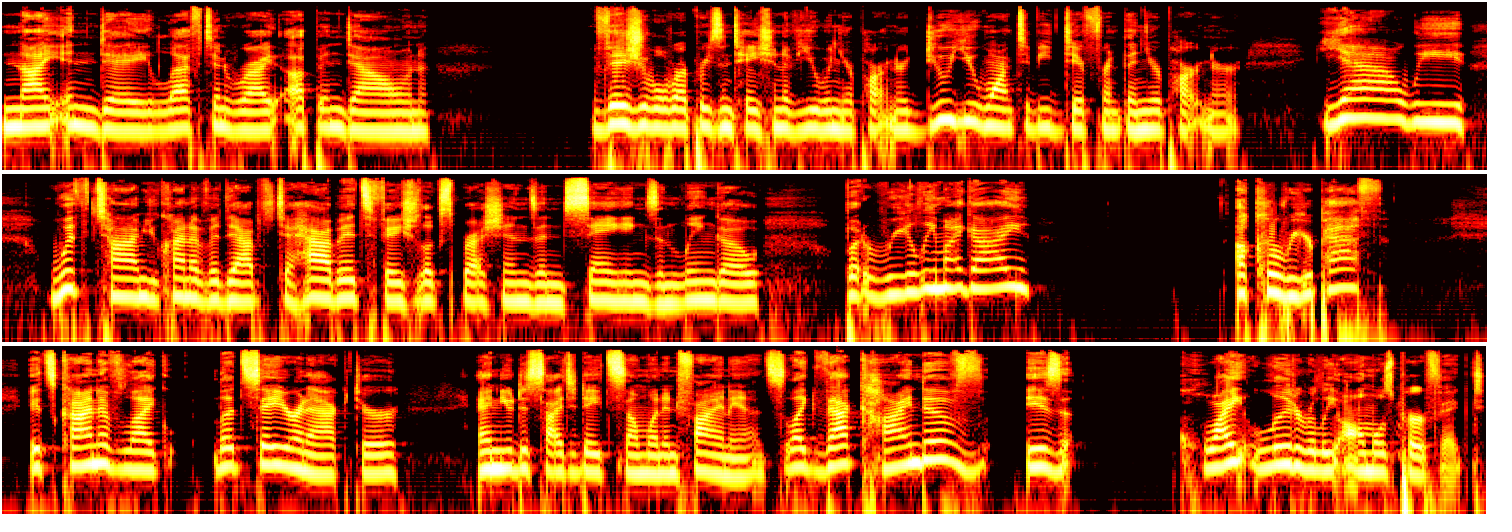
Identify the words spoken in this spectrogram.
night and day, left and right, up and down visual representation of you and your partner? Do you want to be different than your partner? Yeah, we, with time, you kind of adapt to habits, facial expressions, and sayings and lingo. But really, my guy, a career path? It's kind of like, let's say you're an actor and you decide to date someone in finance. Like, that kind of is quite literally almost perfect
